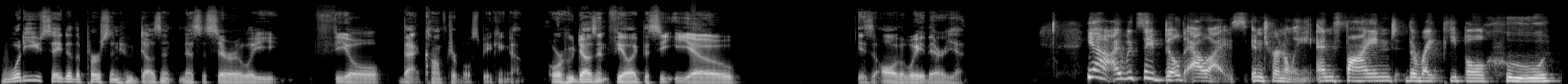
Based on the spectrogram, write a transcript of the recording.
What do you say to the person who doesn't necessarily feel that comfortable speaking up or who doesn't feel like the CEO is all the way there yet? Yeah, I would say build allies internally and find the right people who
